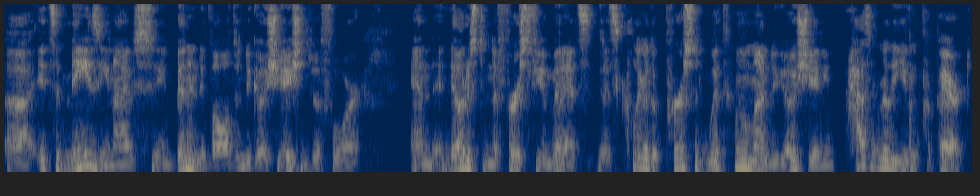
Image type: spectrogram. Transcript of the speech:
Uh, it's amazing. I've seen been involved in negotiations before, and noticed in the first few minutes that it's clear the person with whom I'm negotiating hasn't really even prepared.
